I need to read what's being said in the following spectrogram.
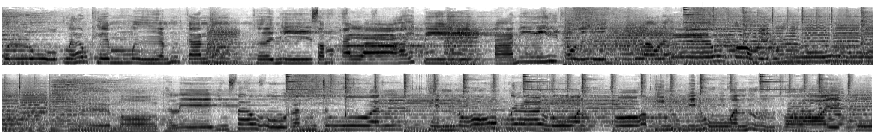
คนลูกน้ำเค็มเหมือนกัน เคยมีสัมพันธ์หลายปี ป่านี้เขาลืมเราแล้วก็ไม่รู้เมื่อมองทะเลยิ่งเศร้ารันจวน เห็นนกนางนวล พินบินหวนคอยคู่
